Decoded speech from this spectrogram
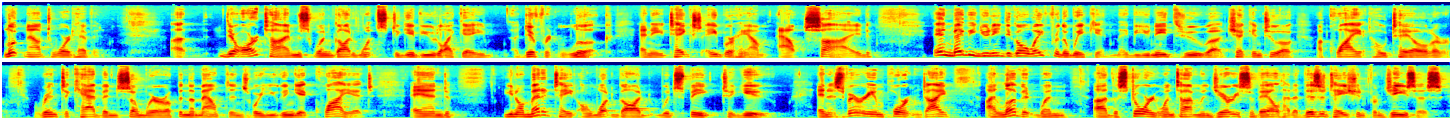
Look now toward heaven. Uh, there are times when God wants to give you like a, a different look, and He takes Abraham outside. And maybe you need to go away for the weekend. Maybe you need to uh, check into a, a quiet hotel or rent a cabin somewhere up in the mountains where you can get quiet and, you know, meditate on what God would speak to you and it's very important. I, I love it when uh, the story one time when Jerry Savelle had a visitation from Jesus,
